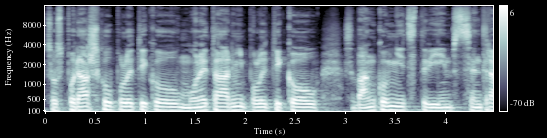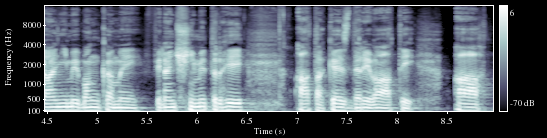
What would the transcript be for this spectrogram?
s hospodářskou politikou, monetární politikou, s bankovnictvím, s centrálními bankami, finančními trhy a také s deriváty. A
